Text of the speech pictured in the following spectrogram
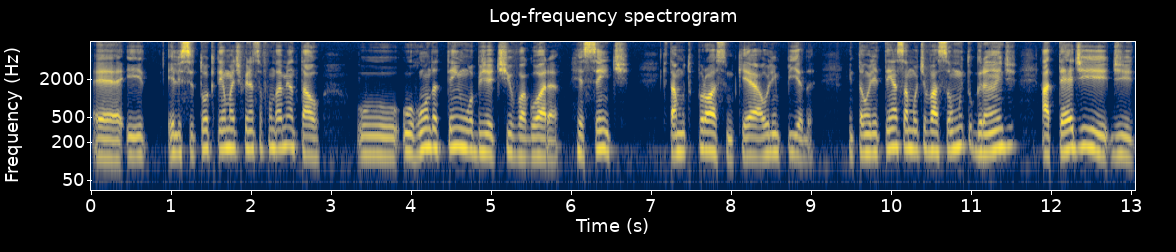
É, e ele citou que tem uma diferença fundamental. O, o Honda tem um objetivo agora recente, está muito próximo, que é a Olimpíada. Então ele tem essa motivação muito grande, até de, de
